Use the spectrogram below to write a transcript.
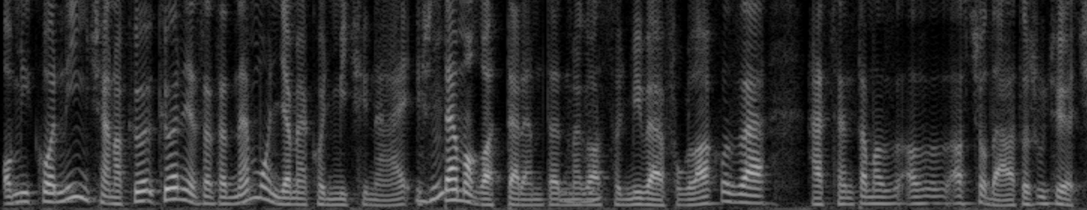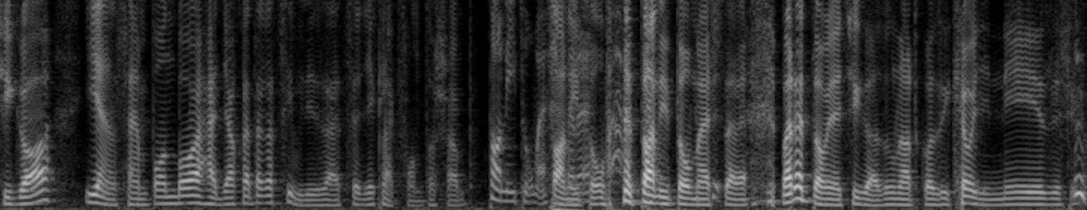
amikor nincsen a kö- környezeted, nem mondja meg, hogy mit csinálj, uh-huh. és te magad teremted uh-huh. meg azt, hogy mivel foglalkozzál, hát szerintem az, az, az, az csodálatos. Úgyhogy a csiga ilyen szempontból, hát gyakorlatilag a civilizáció egyik legfontosabb Tanítómestere. tanító, tanítómestere. Bár nem tudom, hogy egy csiga az unatkozik-e, hogy így néz, és így,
